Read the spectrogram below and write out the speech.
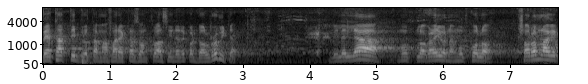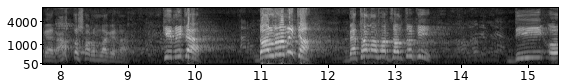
ব্যথার তীব্রতা মাপার একটা যন্ত্র আছে, এটারে কয় ডলরোমিটার। মিলাইলা মুখ লগাইও না, মুখ কল সরম লাগে কেন? আর তো সরম লাগে না। কি মিটার? ডলরোমিটার। ব্যথা মাপার যন্ত্র কি? D O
